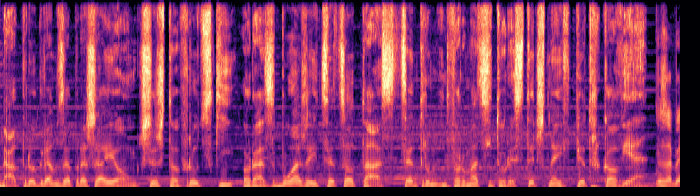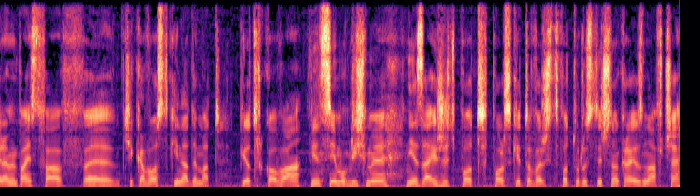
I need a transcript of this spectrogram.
Na program zapraszają Krzysztof Rudzki oraz Błażej Cecota z Centrum Informacji Turystycznej w Piotrkowie. Zabieramy Państwa w e, ciekawostki na temat Piotrkowa, więc nie mogliśmy nie zajrzeć pod Polskie Towarzystwo Turystyczno-Krajoznawcze,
